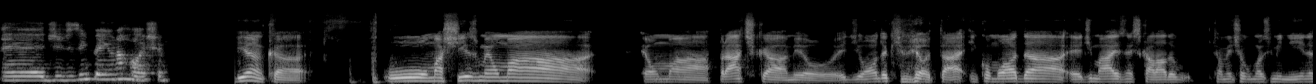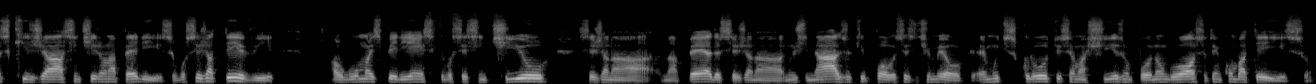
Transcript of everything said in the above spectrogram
é, de desempenho na rocha. Bianca, o machismo é uma é uma prática, meu, hedionda que, meu, tá, incomoda é, demais na escalada, principalmente algumas meninas que já sentiram na pele isso. Você já teve alguma experiência que você sentiu, seja na, na pedra, seja na, no ginásio, que, pô, você sentiu, meu, é muito escroto, isso é machismo, pô, não gosto, eu tenho que combater isso?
